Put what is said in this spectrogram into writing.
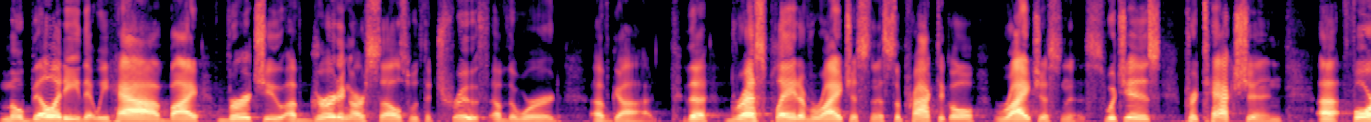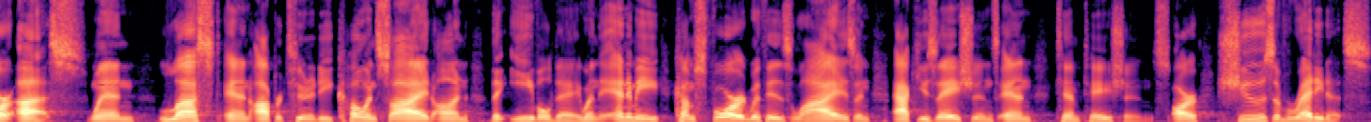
mobility that we have by virtue of girding ourselves with the truth of the Word of God. The breastplate of righteousness, the practical righteousness, which is protection uh, for us when lust and opportunity coincide on the evil day, when the enemy comes forward with his lies and accusations and temptations. Our shoes of readiness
